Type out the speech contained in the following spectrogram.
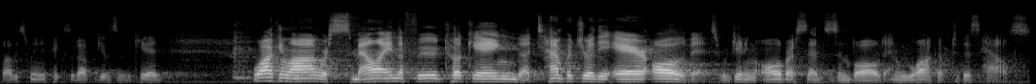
Father Sweeney picks it up, gives it to the kid. Walking along, we're smelling the food cooking, the temperature of the air, all of it. We're getting all of our senses involved, and we walk up to this house.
